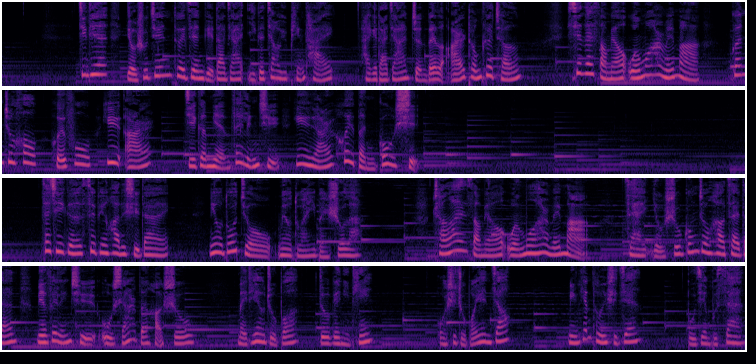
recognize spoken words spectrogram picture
今天有书君推荐给大家一个教育平台，还给大家准备了儿童课程。现在扫描文末二维码，关注后回复“育儿”。即可免费领取育儿绘本故事。在这个碎片化的时代，你有多久没有读完一本书了？长按扫描文末二维码，在有书公众号菜单免费领取五十二本好书，每天有主播读给你听。我是主播燕娇，明天同一时间，不见不散。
